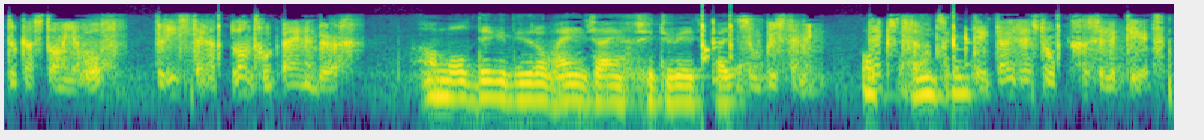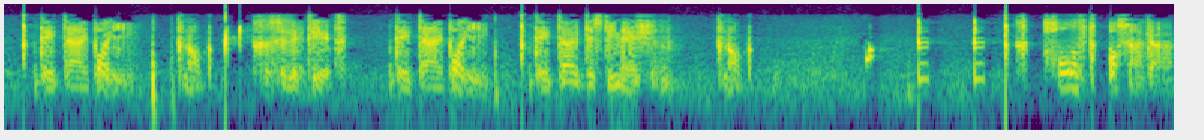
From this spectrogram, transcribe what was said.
De Kastanjehof. 3 sterren. Landgoed Bijnenburg. Allemaal dingen die eromheen zijn gesitueerd Zoekbestemming. Tekstveld. Detailrestaurant. Geselecteerd. Detail poi. Knop. Geselecteerd. Detail poi. Detail destination. Knop. Golf Osaka.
